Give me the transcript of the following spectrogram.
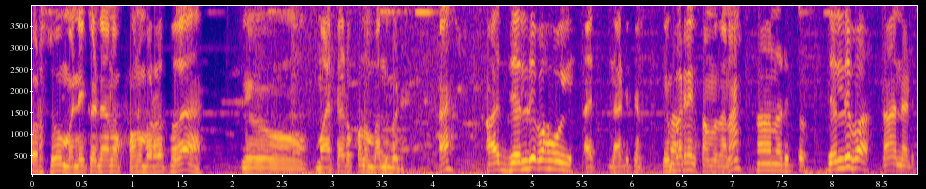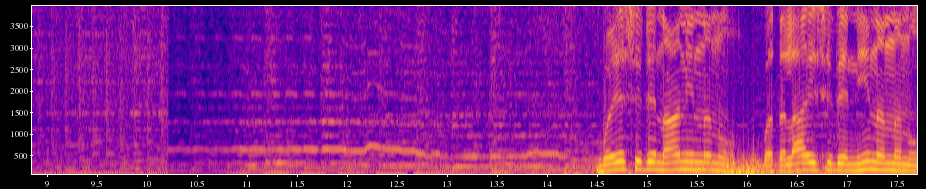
ಪರ್ಸು ಮನೆ ಕಡೆ ಫೋನ್ ಬರತ್ತದ? ನೀವು ಮಾತಾಡ್ಕೊಂಡು ಬಂದ್ಬಿಡ್ರಿ. ಹಾ? ಆಯ್ತು ಜಲ್ದಿ ಬಾ ಹೋಗಿ. ಆಯ್ತು ನಡೀತೇನೆ. ನೀವು ಬರ್ರಿ ಸಮಾಧಾನ ಹಾ ನಡೀತು. ಜಲ್ದಿ ಬಾ. ಹಾ ನಡೀತು ಬಯಸಿದೆ ನಾನಿನ್ನನು ಬದಲಾಯಿಸಿದೆ ನೀ ನನ್ನನು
